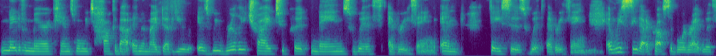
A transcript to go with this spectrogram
Native Americans when we talk about MMIW is we really try to put names with everything and faces with everything. And we see that across the board, right? With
